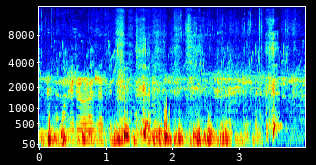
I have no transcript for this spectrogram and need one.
मंगेच्या डोळ्यात जाते मिरचं एवढं कोणा आणलं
